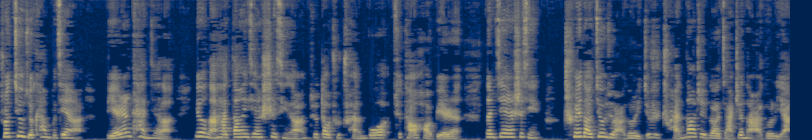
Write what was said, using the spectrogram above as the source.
说舅舅看不见啊，别人看见了，又拿他当一件事情啊，就到处传播，去讨好别人。那这件事情。”吹到舅舅耳朵里，就是传到这个贾政的耳朵里啊，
